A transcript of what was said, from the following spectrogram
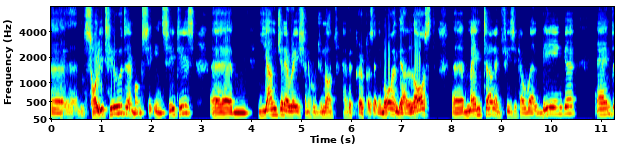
uh, solitude amongst in cities, um, young generation who do not have a purpose anymore and they are lost, uh, mental and physical well-being, and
